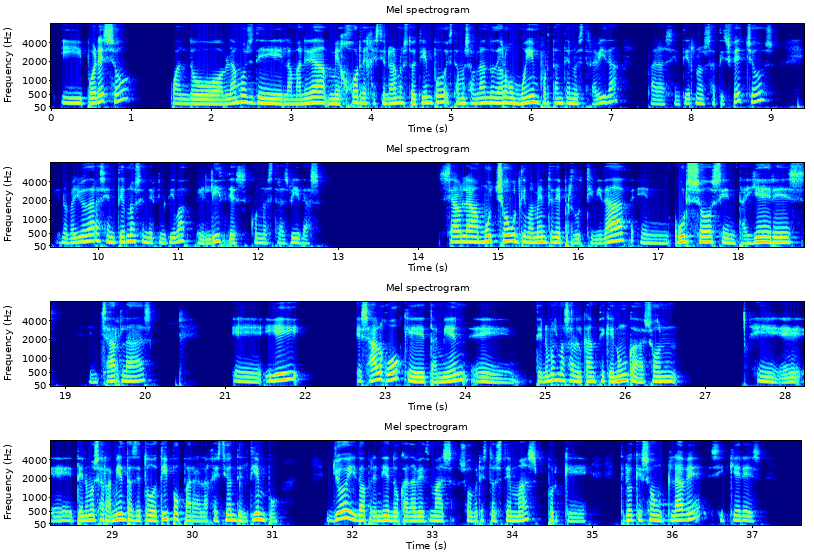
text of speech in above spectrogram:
y por eso cuando hablamos de la manera mejor de gestionar nuestro tiempo estamos hablando de algo muy importante en nuestra vida para sentirnos satisfechos y nos va a ayudar a sentirnos en definitiva felices con nuestras vidas. Se habla mucho últimamente de productividad en cursos, en talleres, en charlas, eh, y es algo que también eh, tenemos más al alcance que nunca. Son, eh, tenemos herramientas de todo tipo para la gestión del tiempo. Yo he ido aprendiendo cada vez más sobre estos temas porque creo que son clave si quieres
